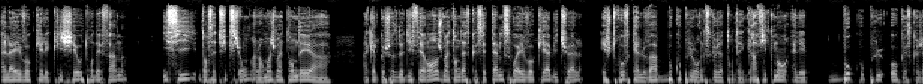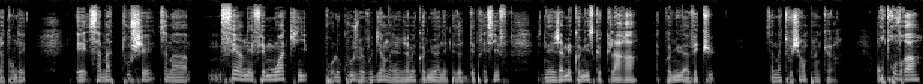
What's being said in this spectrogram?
Elle a évoqué les clichés autour des femmes. Ici, dans cette fiction, alors moi je m'attendais à, à quelque chose de différent, je m'attendais à ce que ces thèmes soient évoqués habituels, et je trouve qu'elle va beaucoup plus loin que ce que j'attendais. Graphiquement, elle est beaucoup plus haut que ce que j'attendais, et ça m'a touché, ça m'a fait un effet, moi qui, pour le coup, je vais vous dire, n'ai jamais connu un épisode dépressif, je n'ai jamais connu ce que Clara a connu, a vécu, ça m'a touché en plein cœur. On retrouvera,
